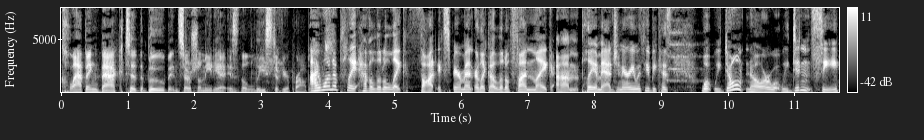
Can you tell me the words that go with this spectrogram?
Clapping back to the boob in social media is the least of your problems. I want to play have a little like thought experiment or like a little fun like um, play imaginary with you because what we don't know or what we didn't see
